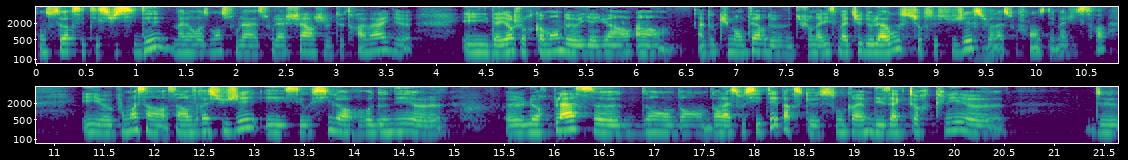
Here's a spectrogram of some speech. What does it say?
consoeurs s'était suicidée, malheureusement sous la, sous la charge de travail. Et d'ailleurs, je recommande, il y a eu un, un- un documentaire de, du journaliste Mathieu Delahousse sur ce sujet, sur la souffrance des magistrats. Et pour moi, c'est un, vrai sujet et c'est aussi leur redonner euh, leur place dans, dans, dans la société parce que ce sont quand même des acteurs clés euh, de,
